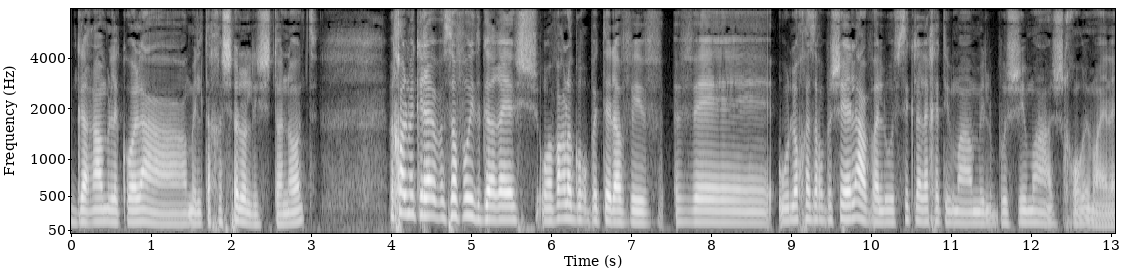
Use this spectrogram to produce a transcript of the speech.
גרם לכל המלתחה שלו להשתנות. בכל מקרה, בסוף הוא התגרש, הוא עבר לגור בתל אביב, והוא לא חזר בשאלה, אבל הוא הפסיק ללכת עם המלבושים השחורים האלה.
